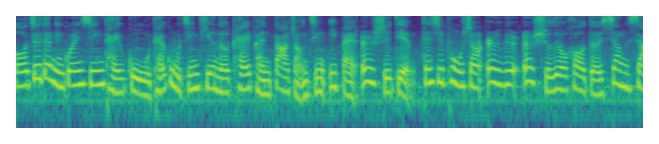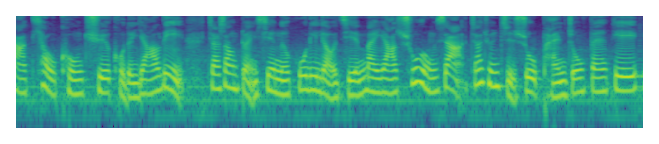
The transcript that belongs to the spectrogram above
好，再带您关心台股。台股今天呢开盘大涨近一百二十点，但是碰上二月二十六号的向下跳空缺口的压力，加上短线呢获利了结卖压出笼下，加权指数盘中翻黑，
